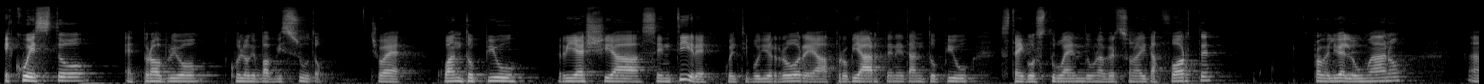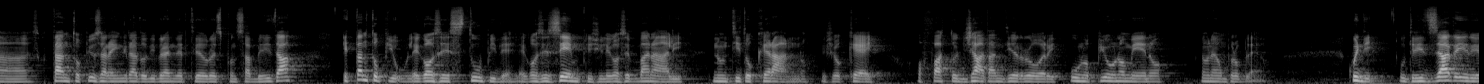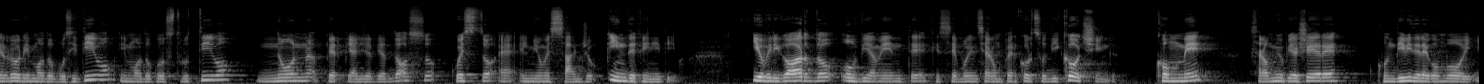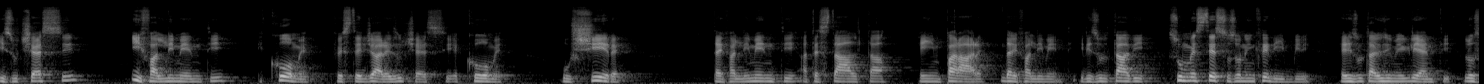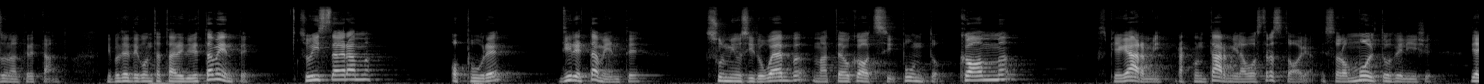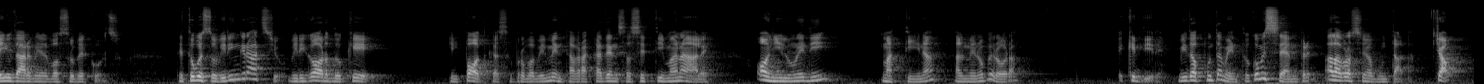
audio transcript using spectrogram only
E questo è proprio quello che va vissuto, cioè quanto più riesci a sentire quel tipo di errore, a appropriartene, tanto più stai costruendo una personalità forte, proprio a livello umano, uh, tanto più sarai in grado di prenderti le tue responsabilità e tanto più le cose stupide, le cose semplici, le cose banali non ti toccheranno. Dici ok, ho fatto già tanti errori, uno più, uno meno, non è un problema. Quindi utilizzate gli errori in modo positivo, in modo costruttivo, non per piangervi addosso, questo è il mio messaggio in definitiva. Io vi ricordo ovviamente che se volete iniziare un percorso di coaching con me, sarà un mio piacere condividere con voi i successi, i fallimenti e come festeggiare i successi e come uscire dai fallimenti a testa alta e imparare dai fallimenti. I risultati su me stesso sono incredibili e i risultati sui miei clienti lo sono altrettanto. Mi potete contattare direttamente su Instagram oppure direttamente sul mio sito web matteocozzi.com spiegarmi, raccontarmi la vostra storia e sarò molto felice di aiutarvi nel vostro percorso. Detto questo vi ringrazio, vi ricordo che il podcast probabilmente avrà cadenza settimanale ogni lunedì mattina, almeno per ora. E che dire, vi do appuntamento come sempre alla prossima puntata. Ciao!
